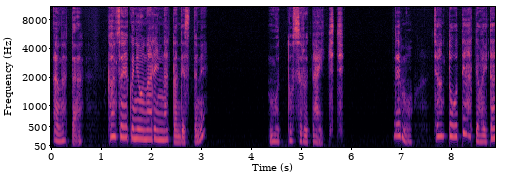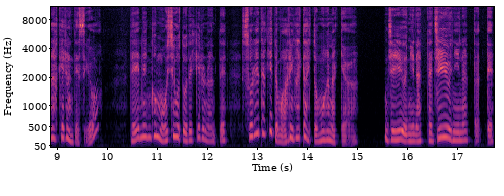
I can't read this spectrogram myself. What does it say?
あなた監査役におなりになったんですってね。むっとする大吉。でもちゃんとお手当はいただけるんですよ。定年後もお仕事できるなんてそれだけでもありがたいと思わなきゃ。自由になった自由になったって。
